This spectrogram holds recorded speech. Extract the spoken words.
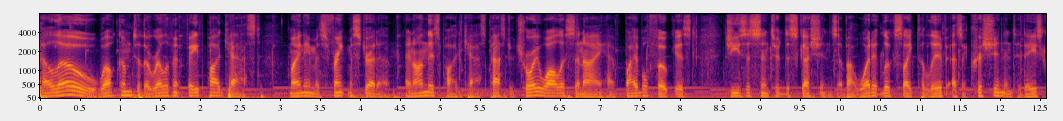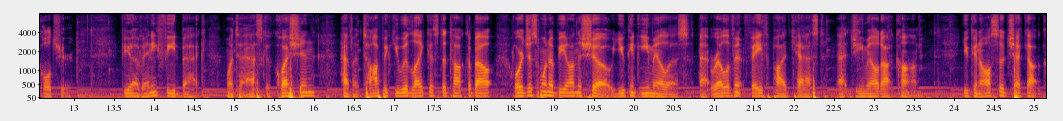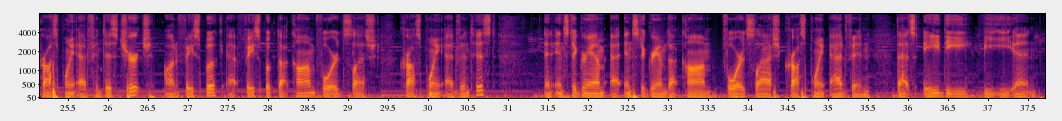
Hello, welcome to the Relevant Faith Podcast. My name is Frank Mistretta, and on this podcast, Pastor Troy Wallace and I have Bible focused, Jesus centered discussions about what it looks like to live as a Christian in today's culture. If you have any feedback, want to ask a question, have a topic you would like us to talk about, or just want to be on the show, you can email us at relevantfaithpodcast at gmail.com. You can also check out Crosspoint Adventist Church on Facebook at facebook.com forward slash Crosspoint Adventist and Instagram at instagram.com forward slash Crosspoint Advent. That's A D V E N.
